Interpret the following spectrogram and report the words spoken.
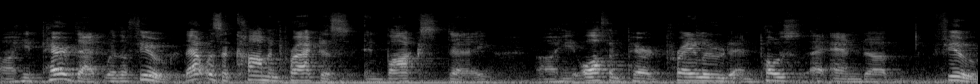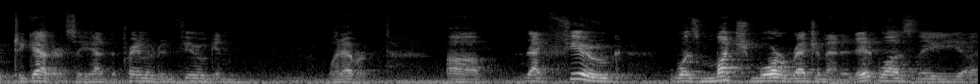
Uh, he paired that with a fugue. That was a common practice in Bach's day. Uh, he often paired prelude and post and uh, fugue together. So you had the prelude and fugue and whatever. Uh, that fugue was much more regimented. It was the uh,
